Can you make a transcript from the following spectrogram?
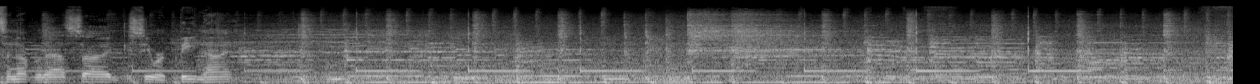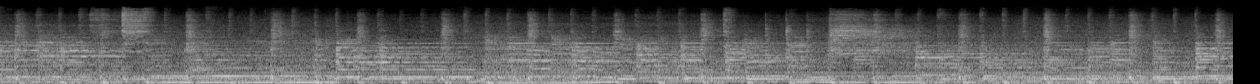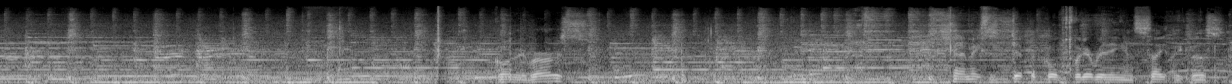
that's enough for that side. You can see we're beating on it. Reverse. Kind of makes it difficult to put everything in sight like this.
